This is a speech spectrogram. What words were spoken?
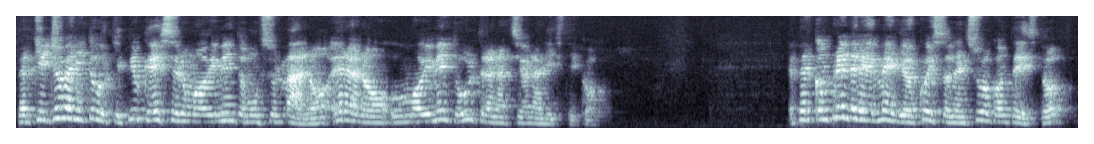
perché i giovani turchi più che essere un movimento musulmano erano un movimento ultranazionalistico. E per comprendere meglio questo nel suo contesto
